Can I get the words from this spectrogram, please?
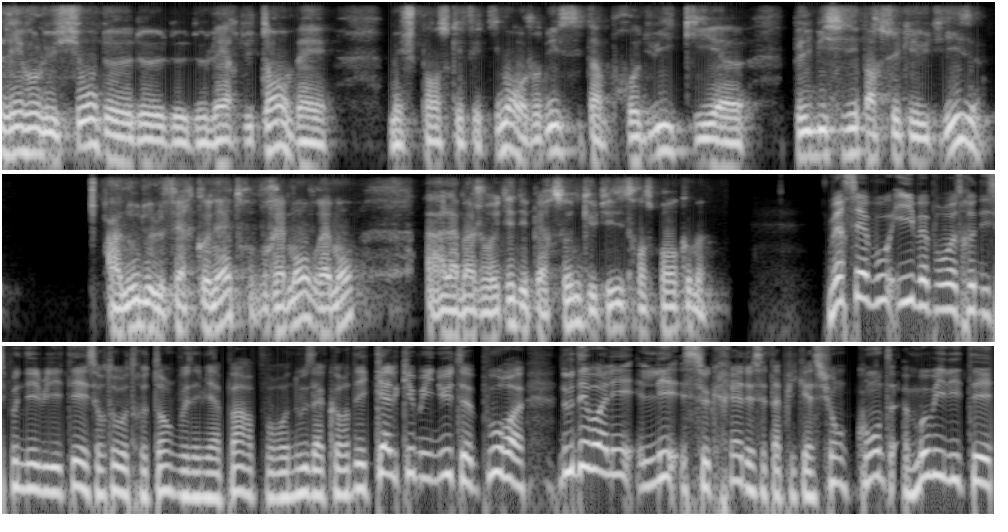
l'évolution de, de, de, de l'ère du temps, mais mais je pense qu'effectivement aujourd'hui c'est un produit qui est plébiscité par ceux qui l'utilisent à nous de le faire connaître vraiment, vraiment à la majorité des personnes qui utilisent les transports en commun. Merci à vous Yves pour votre disponibilité et surtout votre temps que vous avez mis à part pour nous accorder quelques minutes pour nous dévoiler les secrets de cette application Compte Mobilité.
